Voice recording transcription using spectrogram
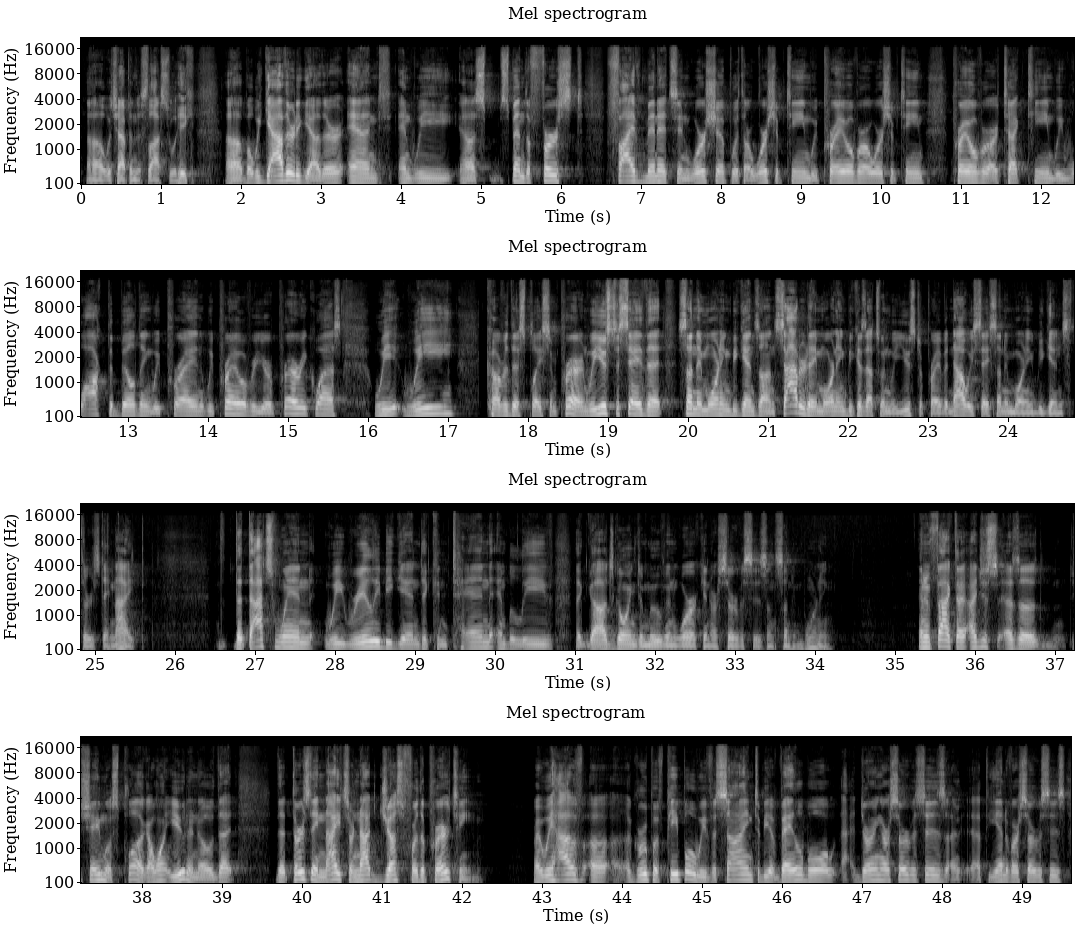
uh, which happened this last week. Uh, but we gather together and, and we uh, spend the first five minutes in worship with our worship team. We pray over our worship team, pray over our tech team. We walk the building, we pray, and we pray over your prayer requests. We, we cover this place in prayer. And we used to say that Sunday morning begins on Saturday morning because that's when we used to pray, but now we say Sunday morning begins Thursday night that that's when we really begin to contend and believe that God's going to move and work in our services on Sunday morning. And in fact, I, I, just, as a shameless plug, I want you to know that, that Thursday nights are not just for the prayer team. Right? We have a, a group of people we've assigned to be available during our services, uh, at the end of our services,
